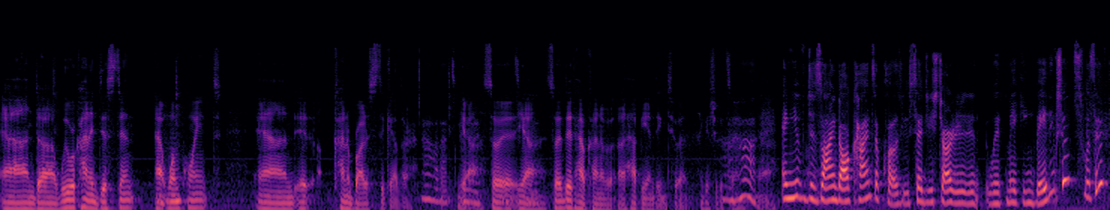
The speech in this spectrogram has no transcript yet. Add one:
And uh, we were kind of distant at one point, and it kind of brought us together. Oh, that's good. Yeah. So it, yeah. So it did have kind of a happy ending to it, I guess you could say. Uh-huh. Yeah. And you've designed all kinds of clothes. You said you started in- with making bathing suits, was it?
